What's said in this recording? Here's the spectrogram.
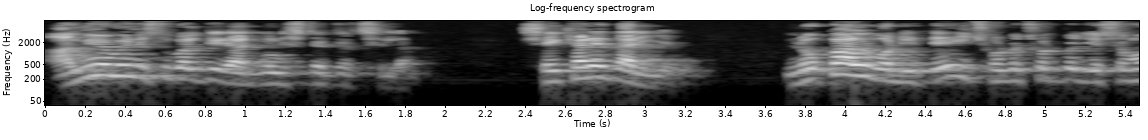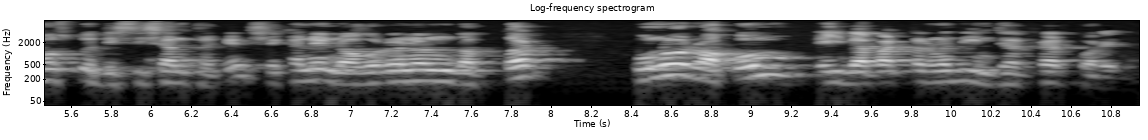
আমিও মিউনিসিপ্যালিটির অ্যাডমিনিস্ট্রেটর ছিলাম। সেইখানে দাঁড়িয়ে লোকাল বডিতে এই ছোট ছোট যে সমস্ত ডিসিশন থাকে, সেখানে নগরায়ণ দপ্তর কোনো রকম এই ব্যাপারটার মধ্যে ইন্টারফেয়ার করে না।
